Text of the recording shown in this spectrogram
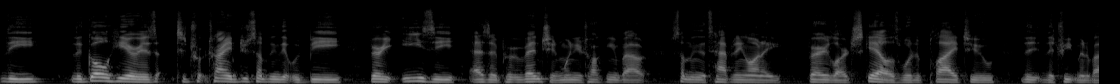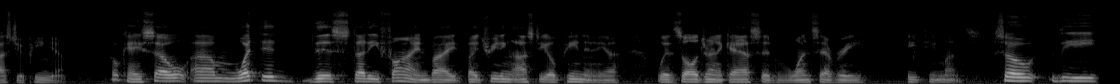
the the goal here is to tr- try and do something that would be very easy as a prevention when you're talking about something that's happening on a very large scale, as would apply to the, the treatment of osteopenia. Okay, so um, what did this study find by, by treating osteopenia with zoledronic acid once every 18 months? So the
